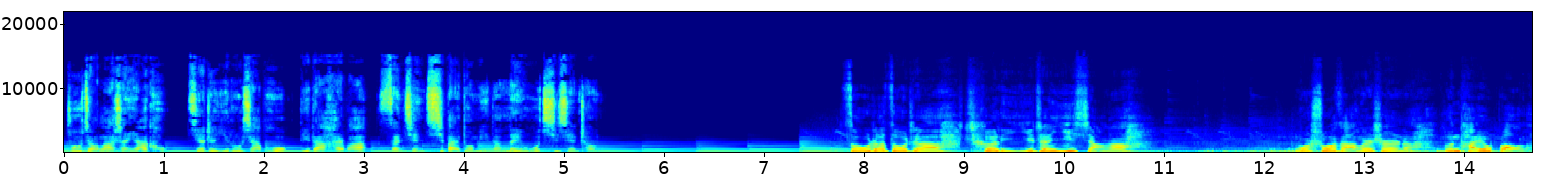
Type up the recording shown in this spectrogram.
猪脚拉山垭口，接着一路下坡，抵达海拔三千七百多米的类乌齐县城。走着走着，车里一阵异响啊！我说咋回事呢？轮胎又爆了。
